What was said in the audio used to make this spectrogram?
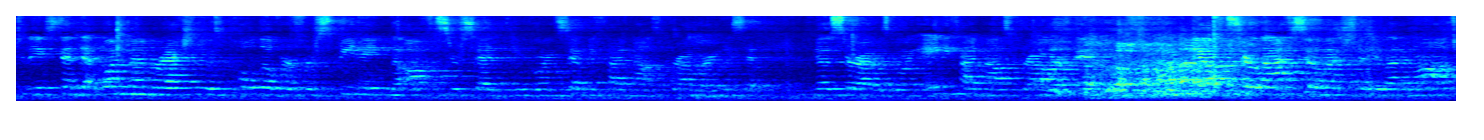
to the extent that one member actually was pulled over for speeding. The officer said you were going 75 miles per hour, and he said, no, sir, I was going 85 miles per hour. And the officer laughed so much that he let him off.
